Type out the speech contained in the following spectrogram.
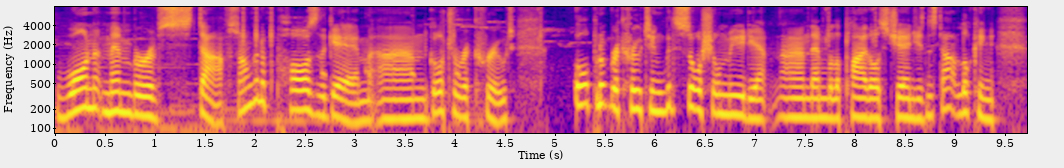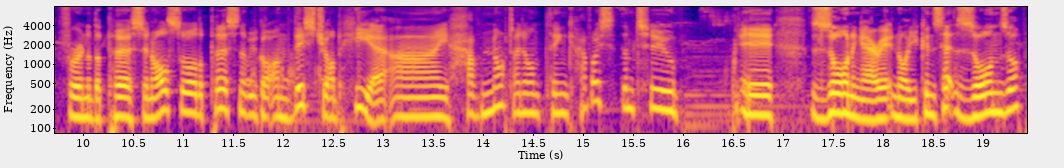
one member of staff, so I'm going to pause the game and go to recruit open up recruiting with social media and then we'll apply those changes and start looking for another person. Also, the person that we've got on this job here, I have not, I don't think, have I set them to a zoning area. No, you can set zones up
